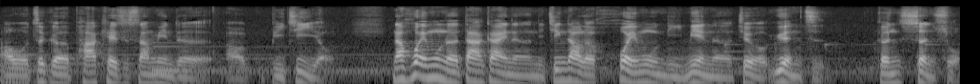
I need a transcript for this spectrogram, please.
哦，我这个 podcast 上面的哦笔记有。那会幕呢，大概呢，你进到了会幕里面呢，就有院子跟圣所。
